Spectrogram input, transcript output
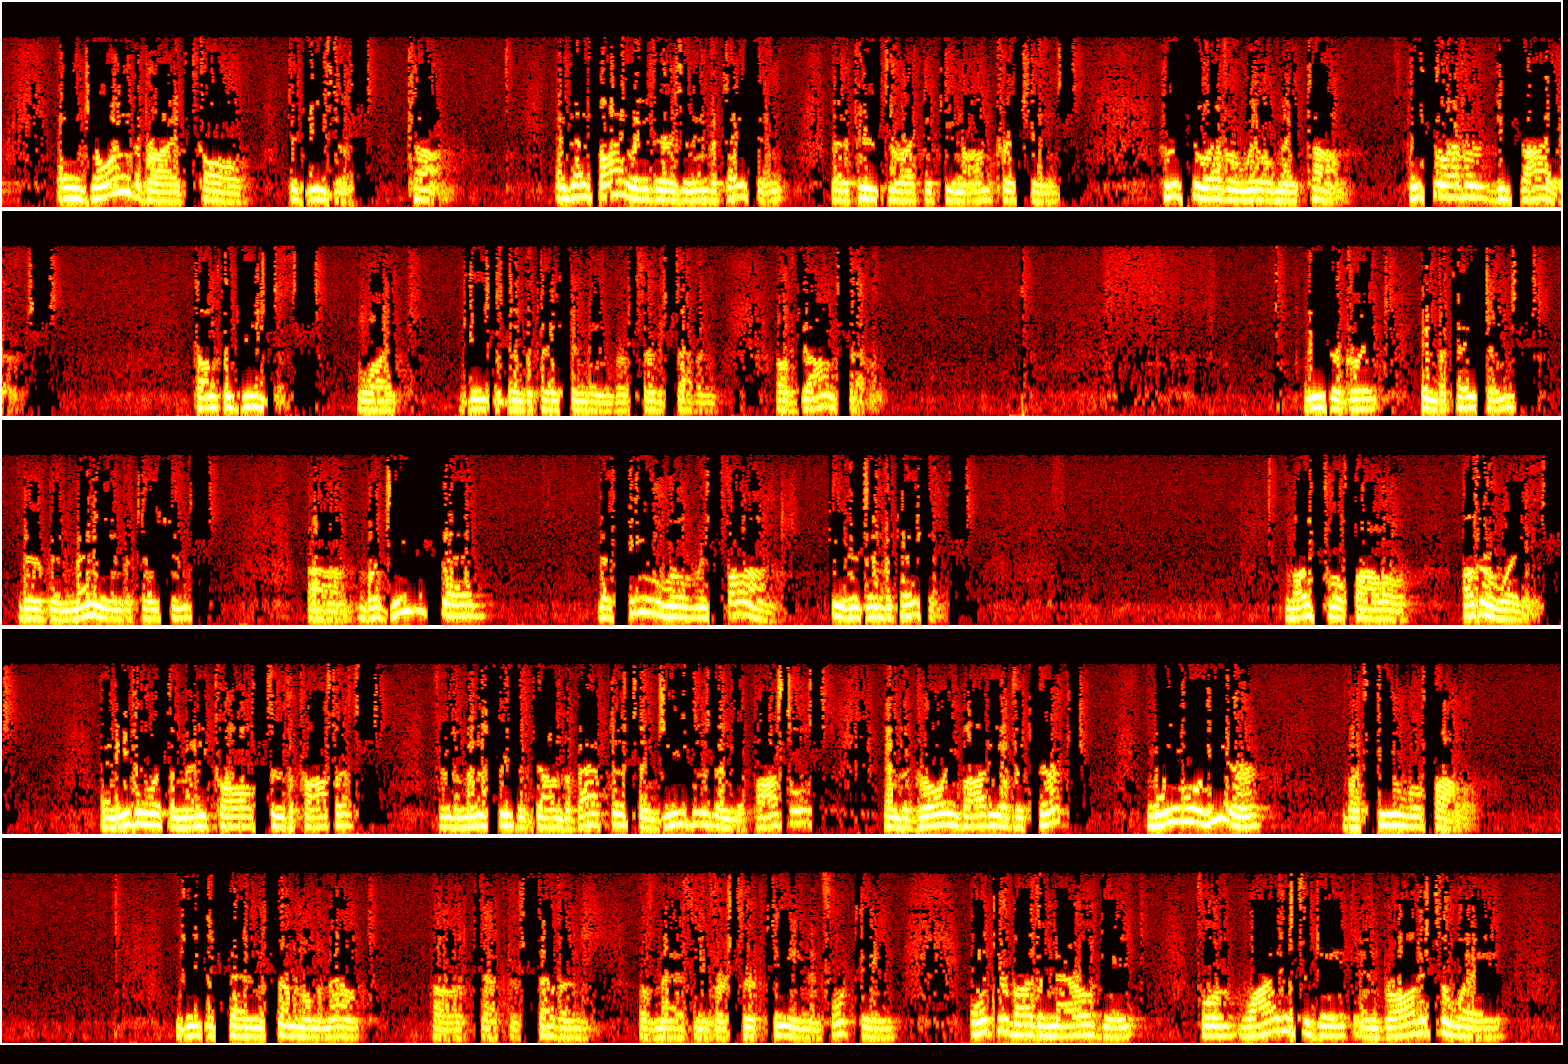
and join the bride's call to Jesus, come. And then finally, there's an invitation that appears directed to non Christians Whosoever will may come, whosoever desires, come to Jesus, like Jesus' invitation in verse 37 of John 7. These are great invitations. There have been many invitations. Uh, but Jesus said that few will respond to his invitations. Most will follow other ways. And even with the many calls through the prophets, through the ministries of John the Baptist and Jesus and the apostles and the growing body of the church, Many will hear, but few will follow. Jesus said in the Sermon on the Mount, uh, chapter 7 of Matthew, verse 13 and 14, Enter by the narrow gate, for wide is the gate and broad is the way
